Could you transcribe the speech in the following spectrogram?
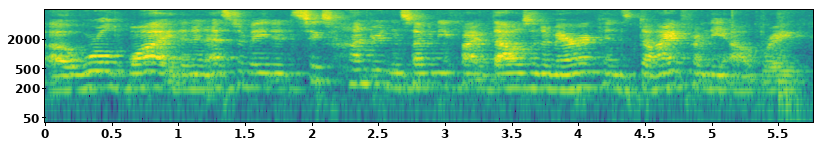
uh, worldwide and an estimated 675,000 Americans died from the outbreak.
